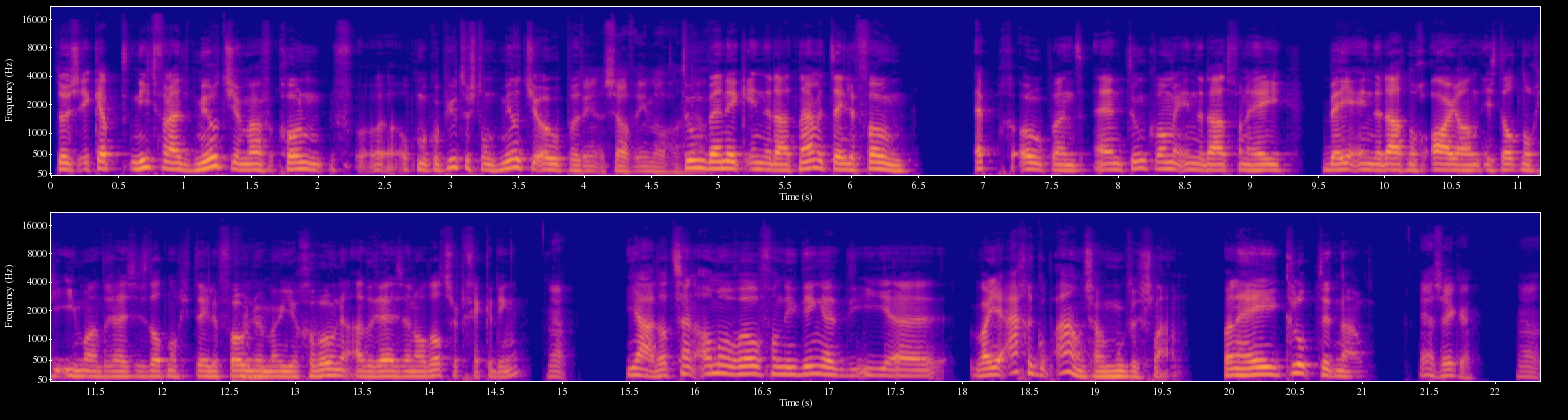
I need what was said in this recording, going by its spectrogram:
Dus ik heb niet vanuit het mailtje, maar gewoon eh, op mijn computer stond mailtje open. Zelf inloggen. Toen ja. ben ik inderdaad naar mijn telefoon app geopend. En toen kwam er inderdaad van, hey, ben je inderdaad nog Arjan? Is dat nog je e-mailadres? Is dat nog je telefoonnummer? Je gewone adres en al dat soort gekke dingen. Ja. Ja, dat zijn allemaal wel van die dingen die, eh, waar je eigenlijk op aan zou moeten slaan. Van, hey, klopt dit nou? Ja, zeker. Ja.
